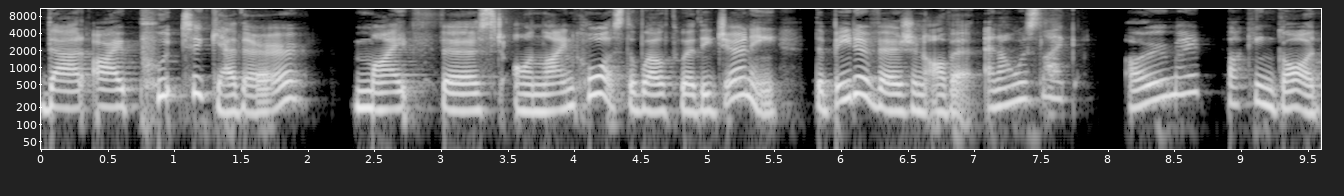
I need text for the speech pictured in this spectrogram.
that I put together my first online course, The Wealthworthy Journey, the beta version of it. And I was like, oh my fucking God,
